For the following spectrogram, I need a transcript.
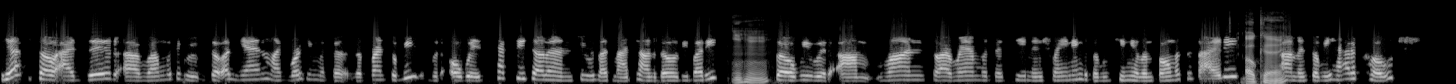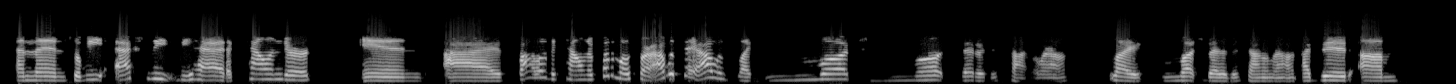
Yep. So I did uh, run with the group. So again, like working with the, the friends, so we would always text each other, and she was like my accountability buddy. hmm So we would um, run. So I ran with the team in training with the Leukemia Lymphoma Society. Okay. Um, and so we had a coach, and then so we actually we had a calendar, and I followed the calendar for the most part. I would say I was like much much better this time around. like much better this time around. I did um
